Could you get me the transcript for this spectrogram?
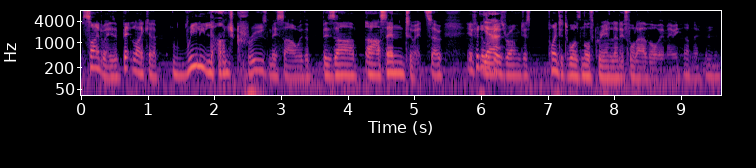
sideways, a bit like a really large cruise missile with a bizarre arse end to it. So, if it all Yeah. goes wrong, just point it towards North Korea and let it fall out of orbit, maybe. I don't know. Mm.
